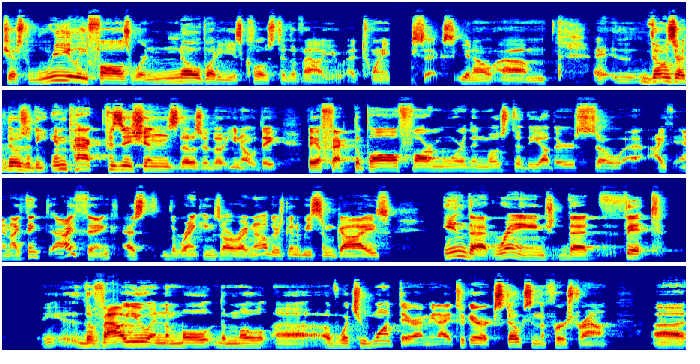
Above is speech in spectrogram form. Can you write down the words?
just really falls where nobody is close to the value at 20 six. You know, um, eh, those are those are the impact positions. Those are the you know they they affect the ball far more than most of the others. So uh, I and I think I think as the rankings are right now, there's going to be some guys in that range that fit the value and the mold the mold uh, of what you want there. I mean, I took Eric Stokes in the first round uh,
